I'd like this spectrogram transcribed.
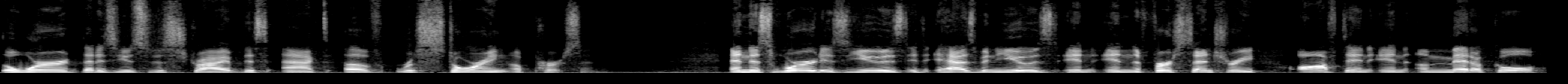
the word that is used to describe this act of restoring a person. And this word is used, it has been used in, in the first century often in a medical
